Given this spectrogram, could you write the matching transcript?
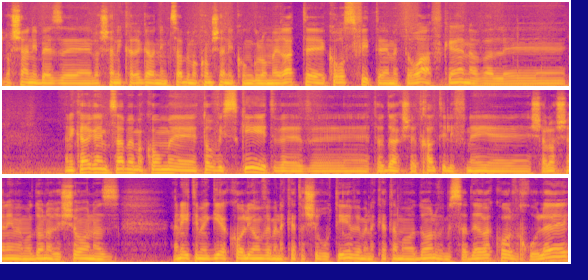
לא שאני באיזה, לא שאני כרגע נמצא במקום שאני קונגלומרט אה, קורספיט אה, מטורף, כן? אבל אני כרגע נמצא במקום טוב עסקית, ואתה יודע, כשהתחלתי לפני שלוש שנים במועדון הראשון, אז אני הייתי מגיע כל יום ומנקה את השירותים, ומנקה את המועדון, ומסדר הכל וכולי,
